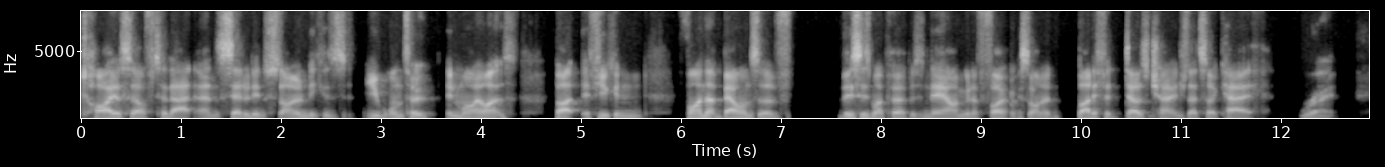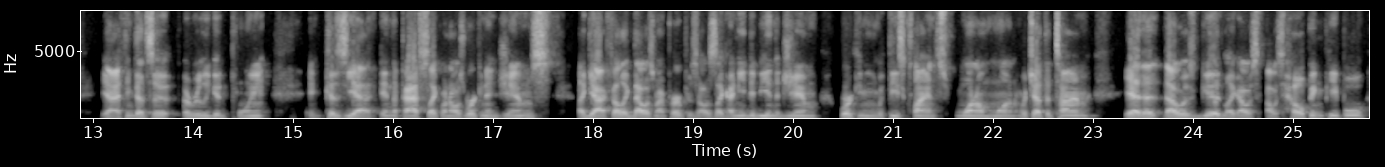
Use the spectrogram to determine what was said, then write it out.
tie yourself to that and set it in stone because you want to in my eyes. But if you can find that balance of this is my purpose now i'm going to focus on it but if it does mm-hmm. change that's okay. Right. Yeah i think that's a, a really good point because yeah in the past like when i was working in gyms like yeah i felt like that was my purpose i was like i need to be in the gym working with these clients one-on-one which at the time yeah that, that was good like i was i was helping people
